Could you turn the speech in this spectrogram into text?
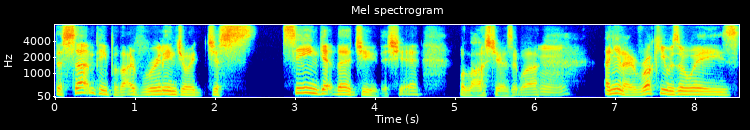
there's certain people that I've really enjoyed just seeing get their due this year, or last year as it were. Mm, And you know, Rocky was always,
